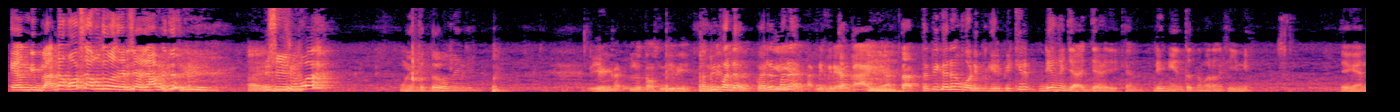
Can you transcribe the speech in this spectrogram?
yang di Belanda kosong tuh gak ada siapa-siapa itu. Isi semua. Ngentut doang anjing. Iya, kan, lu tahu sendiri. Tapi pada- pada- pada- negeri yang kaya. Ta- tapi kadang kalau dipikir-pikir dia ngejajah ya kan dia ngentot sama orang sini ya kan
